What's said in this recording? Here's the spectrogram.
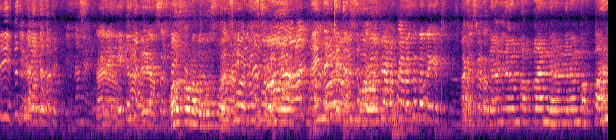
ते एकच गरम गरम पप्पान गरम गरम पप्पान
